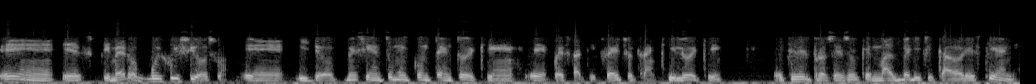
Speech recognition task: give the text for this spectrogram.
eh, es primero muy juicioso eh, y yo me siento muy contento de que, pues satisfecho, tranquilo de que este es el proceso que más verificadores tiene.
